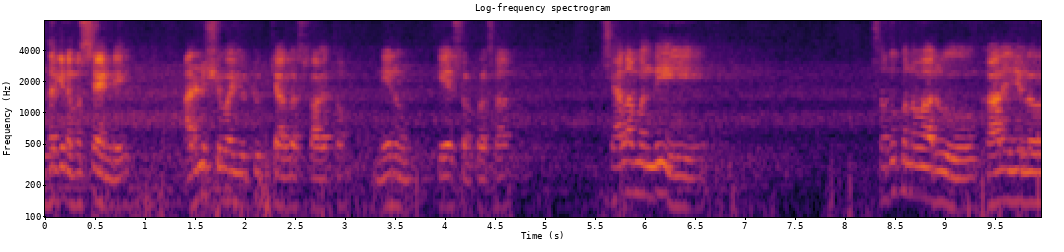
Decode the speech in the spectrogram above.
అందరికీ నమస్తే అండి. అరుణ్ శివ యూట్యూబ్ ఛానల్ స్వాగతం. నేను కేఎస్వర్ ప్రసాద్ చాలామంది చదువుకున్న వారు కాలేజీలో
